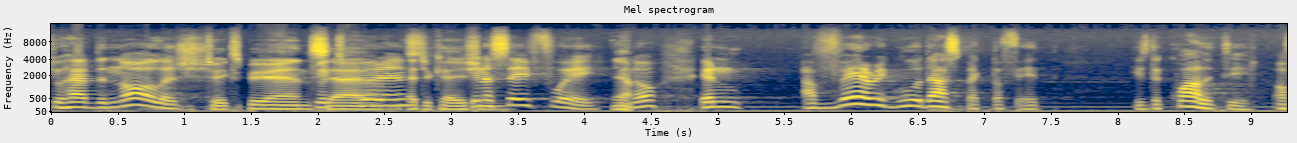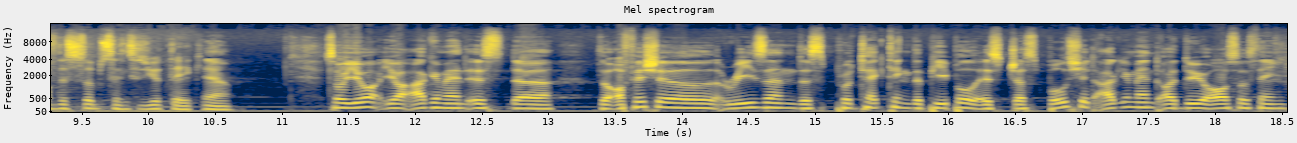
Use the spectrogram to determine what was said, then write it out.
to have the knowledge To experience, To yeah, experience education. in a safe way, Yeah. you know? And a very good aspect of it is the quality of the substances you take. Yeah. So your your argument is the the official reason this protecting the people is just bullshit argument, or do you also think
